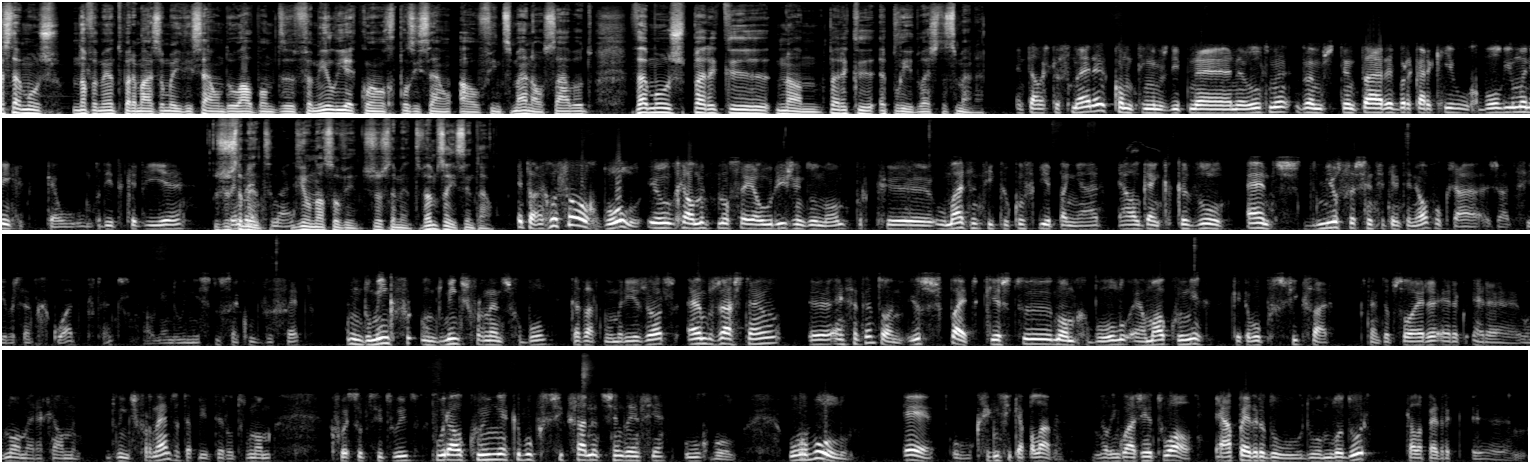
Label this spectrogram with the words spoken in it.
Cá estamos novamente para mais uma edição do álbum de família, com reposição ao fim de semana, ao sábado. Vamos para que nome, para que apelido esta semana? Então, esta semana, como tínhamos dito na, na última, vamos tentar abarcar aqui o rebolo e o manica, que é um pedido que havia. Justamente, é? de um nosso ouvinte, justamente. Vamos a isso então. Então, em relação ao rebolo, eu realmente não sei a origem do nome, porque o mais antigo que eu consegui apanhar é alguém que casou antes de 1639, o que já, já descia bastante recuado, portanto, alguém do início do século XVII. Um, domingo, um Domingos Fernandes Rebolo, casado com uma Maria Jorge, ambos já estão uh, em Santo António. Eu suspeito que este nome Rebolo é uma alcunha que acabou por se fixar. Portanto, a pessoa era, era, era o nome era realmente Domingos Fernandes, até podia ter outro nome que foi substituído, por alcunha acabou por se fixar na descendência o rebolo. O rebolo é o que significa a palavra na linguagem atual, é a pedra do, do amulador, aquela pedra uh,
